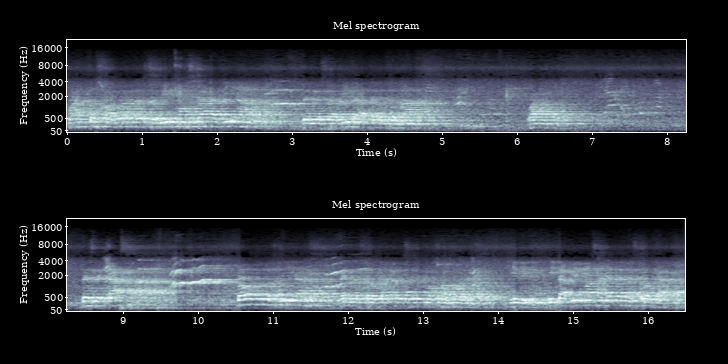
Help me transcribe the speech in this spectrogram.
¿cuántos favores recibimos cada día de nuestra vida de los demás? ¿Cuántos? Desde casa, todos los días de nuestro hogar recibimos favores y, y también más allá de nuestro hogar.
